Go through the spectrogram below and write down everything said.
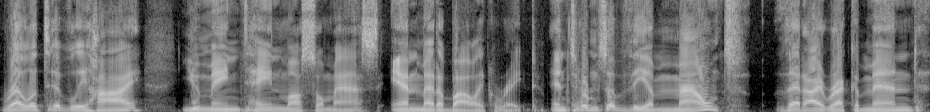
relatively high, you maintain muscle mass and metabolic rate. In terms of the amount that I recommend,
